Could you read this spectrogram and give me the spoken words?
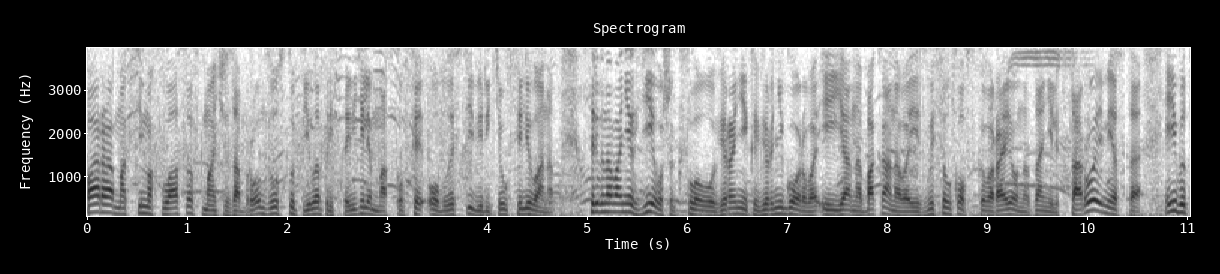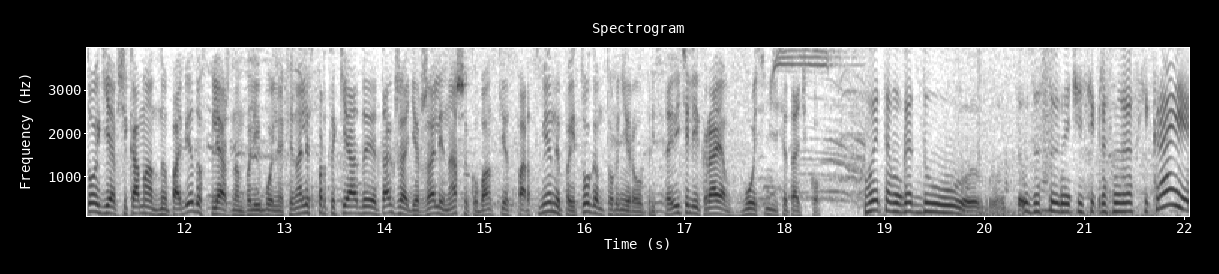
Пара Максима Фласов в матче за бронзу уступила представителям Московской области Веритюк Селивана. В соревнованиях девушек, к слову, Вероника Вернигорова и Яна Баканова из Василковского района заняли второе место. И в итоге общекомандную победу в пляжном волейбольном финале спартакиады также одержали наши кубанские спортсмены. По итогам турнира у представителей края 80 очков. В этом году удостоенный чести Краснодарский край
